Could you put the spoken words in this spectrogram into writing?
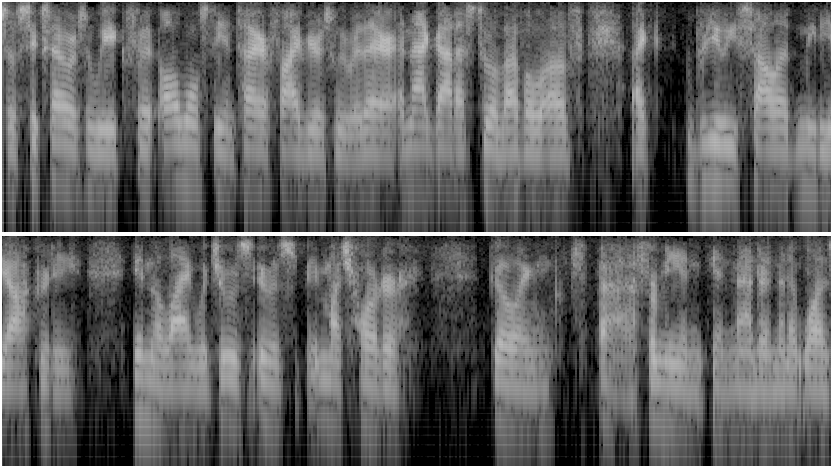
so six hours a week for almost the entire five years we were there, and that got us to a level of like really solid mediocrity in the language. It was it was much harder going uh, for me in, in Mandarin than it was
